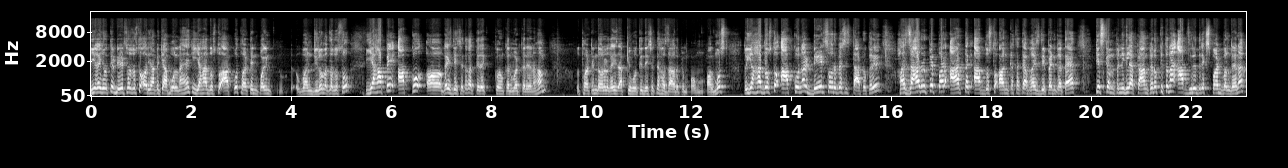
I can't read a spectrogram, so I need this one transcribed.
ये गाइस होती है डेढ़ सौ दोस्तों, और यहाँ पे क्या बोलना है कि यहाँ दोस्तों आपको थर्टीन पॉइंट वन ज़ीरो मतलब दोस्तों, यहाँ पे आपको गैस देख सकते हैं तेरे कन्वर्ट करें ना हम तो थर्टीन डॉलर गाइज़ आपकी होती देख सकते हैं, हज़ार रुपए ऑलमोस्ट तो यहाँ दोस्तों आपको ना डेढ़ सौ रुपए से स्टार्ट होकर हज़ार रुपए पर आर तक आप दोस्तों अर्न कर सकते हैं। आप डिपेंड करता है किस कंपनी के लिए आप काम करो कितना आप धीरे धीरे एक्सपर्ट बन रहे हैं ना,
